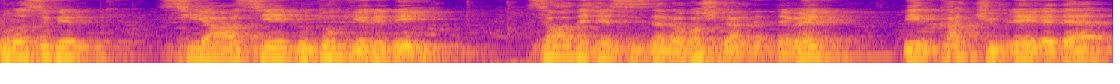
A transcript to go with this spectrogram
Burası bir siyasi nutuk yeri değil. Sadece sizlere hoş geldin demek birkaç cümleyle de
